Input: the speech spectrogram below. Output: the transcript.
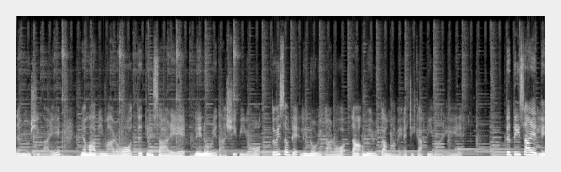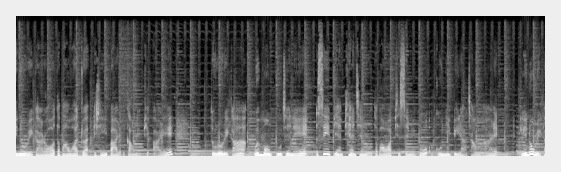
နှစ်မျိုးရှိပါတယ်မြန်မာပြည်မှာတော့တစ်သီးစားတဲ့လင်းတို့တွေသာရှိပြီးတော့သွေးဆုပ်တဲ့လင်းတို့တွေကတော့တောင်အမေရိကမှာပဲအဓိကနေပါတယ်တဲ့တစ်သီးစားတဲ့လင်းတို့တွေကတော့တဘာဝအတွက်အရေးပါတဲ့အကောင်တွေဖြစ်ပါတယ်သူတို့တွေကဝတ်မုံကူးခြင်းနဲ့အစိပြန်ဖြန့်ခြင်းလိုတဘာဝဖြစ်စဉ်တွေကိုအကူအညီပေးတာကြောင့်ပါတဲ့ လင်းတို့တွေက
